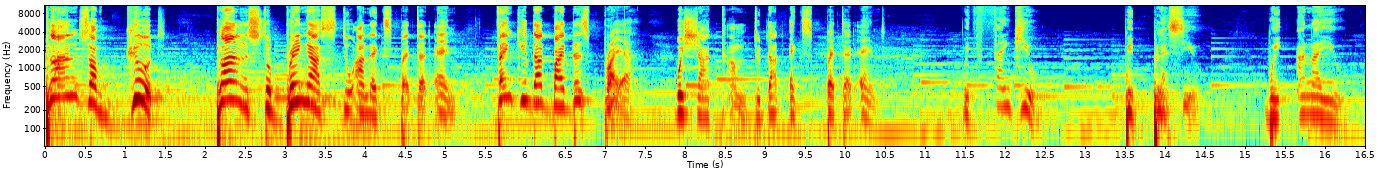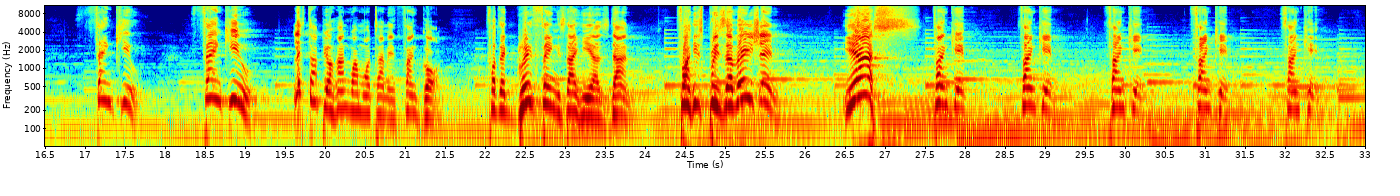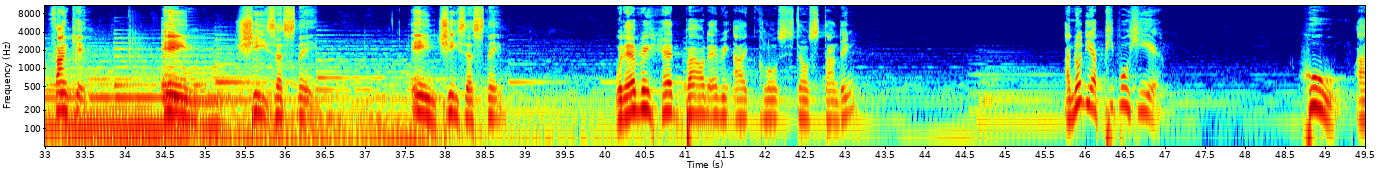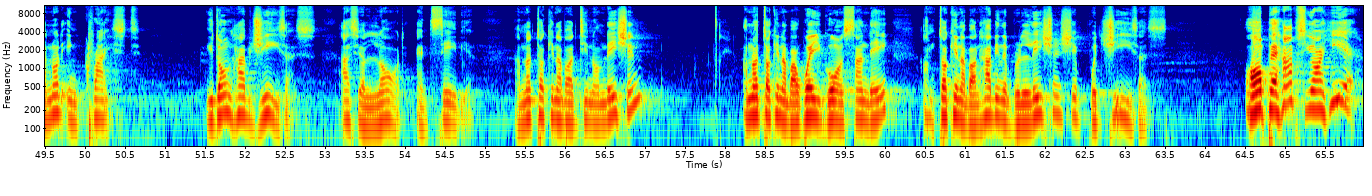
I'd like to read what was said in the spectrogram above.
plans of good, plans to bring us to an expected end. Thank you that by this prayer we shall come to that expected end. We thank you. We bless you. We honor you. Thank you. Thank you. Lift up your hand one more time and thank God for the great things that He has done, for His preservation. Yes. Thank Him. Thank Him. Thank Him. Thank Him. Thank Him. Thank Him. In Jesus' name. In Jesus' name. With every head bowed, every eye closed, still standing. I know there are people here who are not in Christ. You don't have Jesus as your Lord and Savior. I'm not talking about denomination. I'm not talking about where you go on Sunday. I'm talking about having a relationship with Jesus. Or perhaps you are here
